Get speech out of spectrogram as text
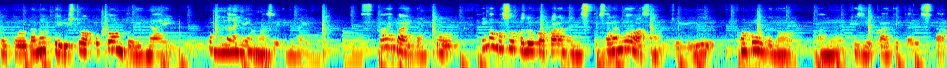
えっと、名乗っている人はほとんどいない。国内にはまずいない。海外だと、今もそうかどうかわからないんですけど、サラメワさんという、まあ、防具のあの記事を書いていたりした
